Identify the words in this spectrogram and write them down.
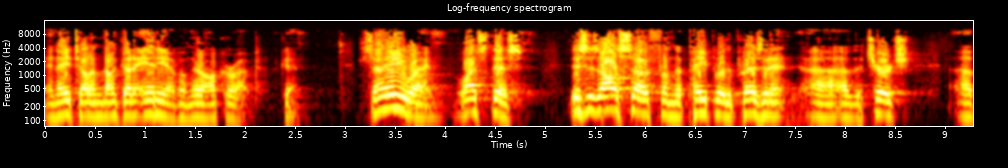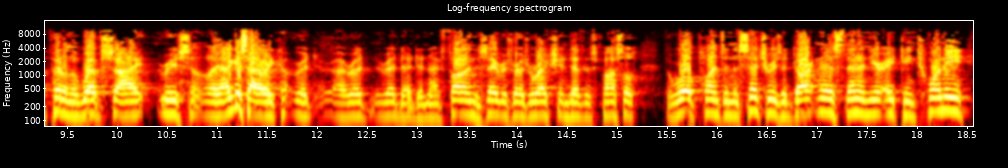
and they told him don't go to any of them. They're all corrupt. Okay. So anyway, watch this. This is also from the paper the president uh, of the church uh, put on the website recently. I guess I already read, I read, read that, didn't I? Following the Savior's resurrection, death of his apostles, the world plunged into centuries of darkness. Then in the year 1820,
